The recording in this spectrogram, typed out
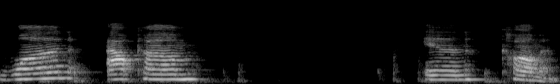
one outcome in common.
